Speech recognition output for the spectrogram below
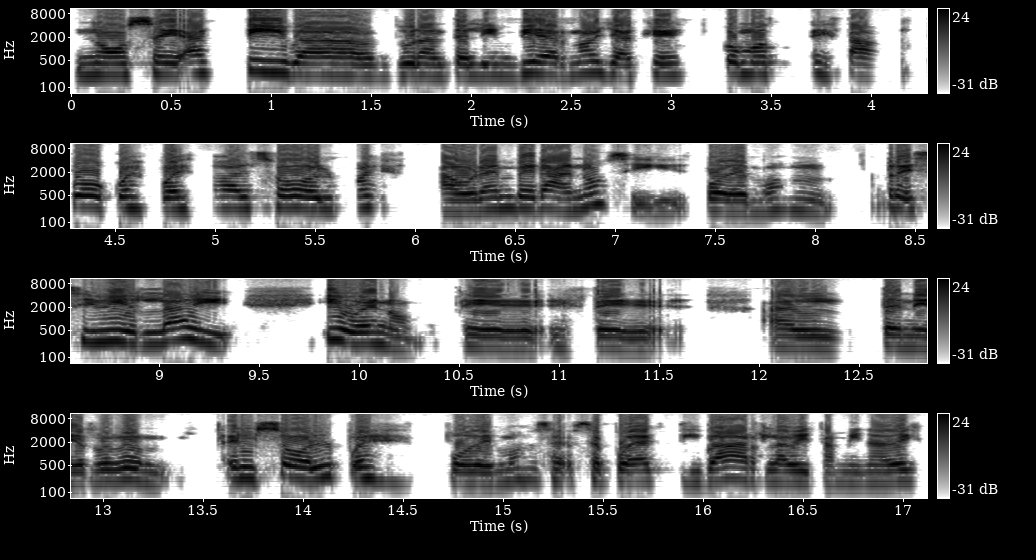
no se activa durante el invierno, ya que como está poco expuesto al sol, pues ahora en verano sí podemos mm, recibirla y, y bueno, eh, este, al tener mm, el sol, pues podemos, se puede activar la vitamina D.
